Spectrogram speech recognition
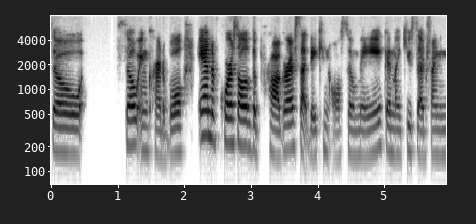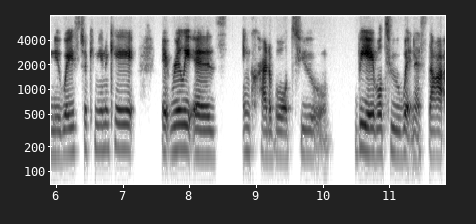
so so incredible. And of course, all of the progress that they can also make. And like you said, finding new ways to communicate. It really is incredible to be able to witness that.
